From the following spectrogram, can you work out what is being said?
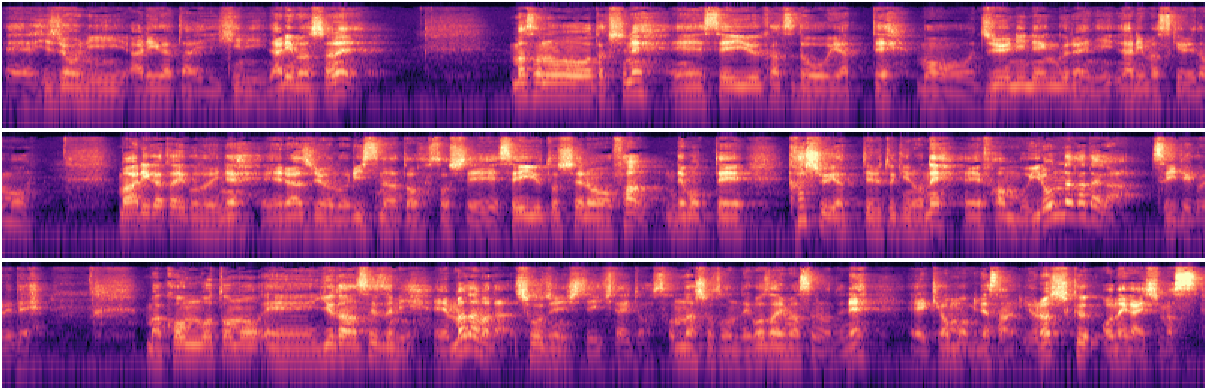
え、非常にありがたい日になりましたね。まあ、その、私ね、え声優活動をやって、もう12年ぐらいになりますけれども、まあ、ありがたいことにね、ラジオのリスナーと、そして声優としてのファンでもって、歌手やってる時のね、ファンもいろんな方がついてくれて、まあ、今後とも、えー、油断せずに、えー、まだまだ精進していきたいと、そんな所存でございますのでね、えー、今日も皆さんよろしくお願いします。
